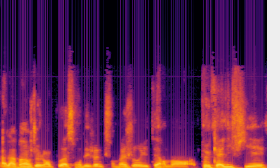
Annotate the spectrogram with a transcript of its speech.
à la marge de l'emploi sont des jeunes qui sont majoritairement peu qualifiés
